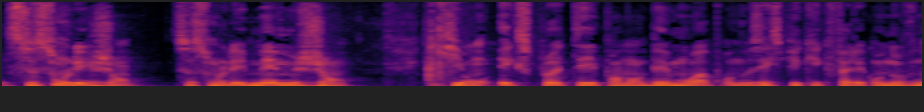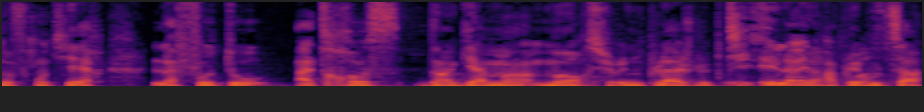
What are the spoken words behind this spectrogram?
Ce sont les gens, ce sont les mêmes gens qui ont exploité pendant des mois pour nous expliquer qu'il fallait qu'on ouvre nos frontières la photo atroce d'un gamin mort sur une plage, le petit Oui, rappelez-vous de ça,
